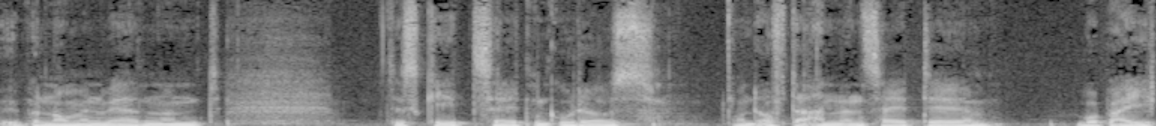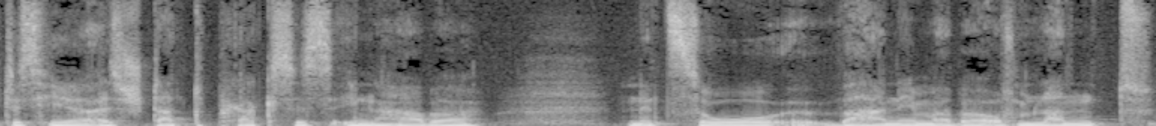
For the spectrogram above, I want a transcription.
übernommen werden. Und das geht selten gut aus. Und auf der anderen Seite, wobei ich das hier als Stadtpraxisinhaber nicht so wahrnehme, aber auf dem Land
